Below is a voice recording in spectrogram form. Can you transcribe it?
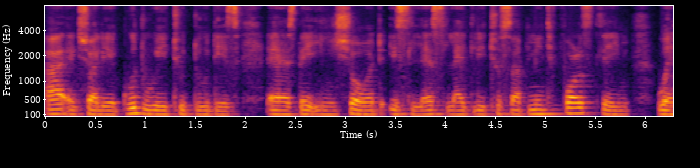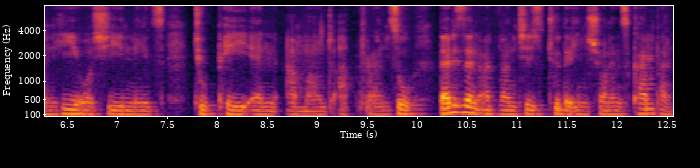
are actually a good way to do this as the insured is less likely to submit false claim when he or she needs to pay an amount upfront. So that is an advantage to the insurance company.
